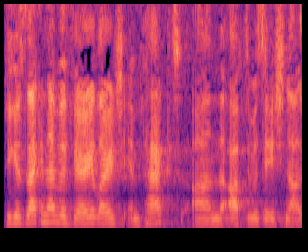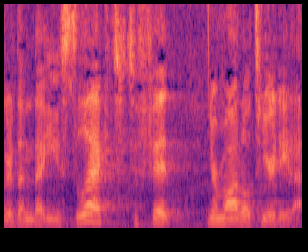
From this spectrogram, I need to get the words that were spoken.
Because that can have a very large impact on the optimization algorithm that you select to fit your model to your data.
